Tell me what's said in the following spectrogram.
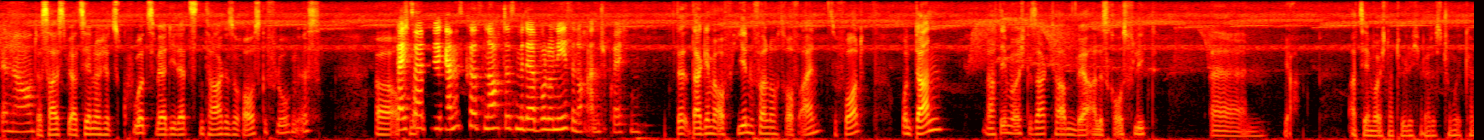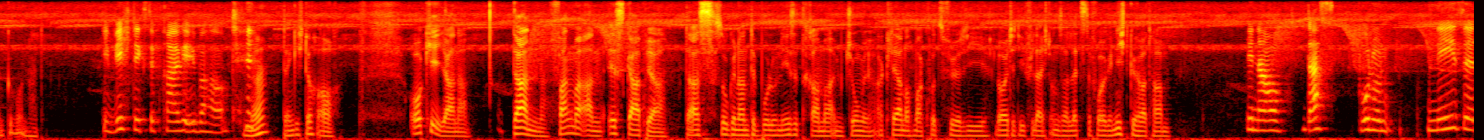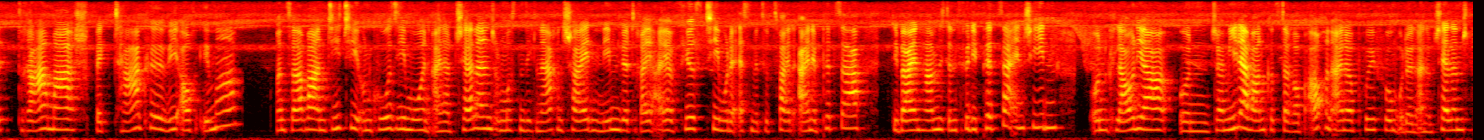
Genau. Das heißt, wir erzählen euch jetzt kurz, wer die letzten Tage so rausgeflogen ist. Äh, Vielleicht sollten wir ganz kurz noch das mit der Bolognese noch ansprechen. da, da gehen wir auf jeden Fall noch drauf ein, sofort. Und dann, nachdem wir euch gesagt haben, wer alles rausfliegt, ähm, ja, erzählen wir euch natürlich, wer das Dschungelcamp gewonnen hat. Die wichtigste Frage überhaupt. Ne? Denke ich doch auch. Okay, Jana. Dann fangen wir an. Es gab ja das sogenannte Bolognese-Drama im Dschungel. Erklär noch mal kurz für die Leute, die vielleicht unsere letzte Folge nicht gehört haben. Genau, das Bolognese-Drama-Spektakel, wie auch immer. Und zwar waren Gigi und Cosimo in einer Challenge und mussten sich danach entscheiden, nehmen wir drei Eier fürs Team oder essen wir zu zweit eine Pizza. Die beiden haben sich dann für die Pizza entschieden und Claudia und Jamila waren kurz darauf auch in einer Prüfung oder in einer Challenge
